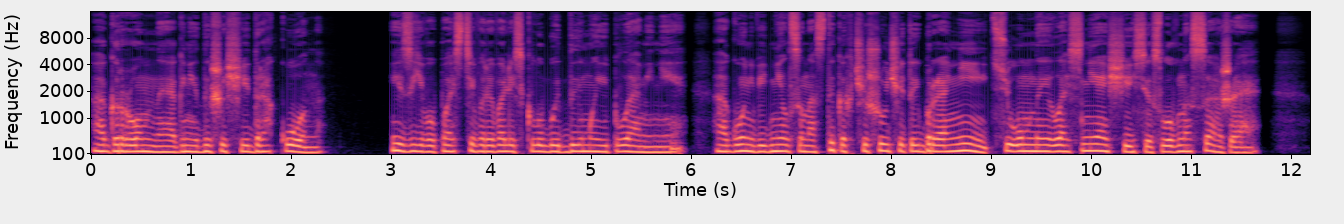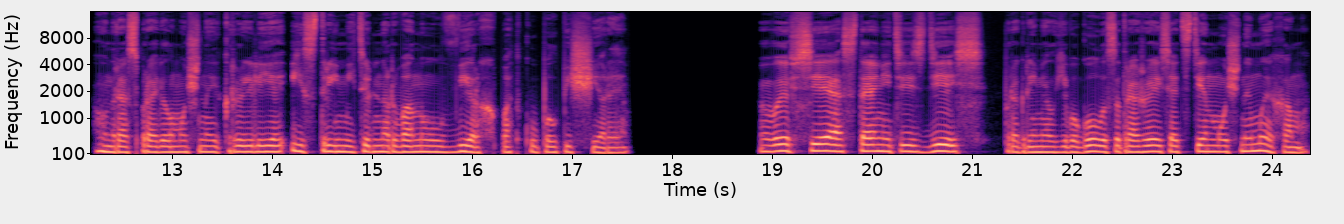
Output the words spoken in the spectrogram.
Огромный огнедышащий дракон. Из его пасти вырывались клубы дыма и пламени. Огонь виднелся на стыках чешуйчатой брони, тёмный и лоснящийся, словно сажа. Он расправил мощные крылья и стремительно рванул вверх под купол пещеры. «Вы все останетесь здесь», — прогремел его голос, отражаясь от стен мощным эхом.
